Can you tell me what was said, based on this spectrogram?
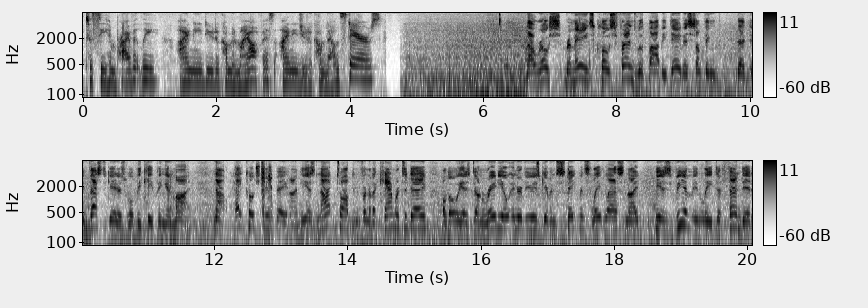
to see him privately. I need you to come in my office. I need you to come downstairs. Now, Roche remains close friends with Bobby Davis, something that investigators will be keeping in mind. Now, head coach Jim Boeheim, he has not talked in front of a camera today, although he has done radio interviews, given statements late last night. He has vehemently defended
